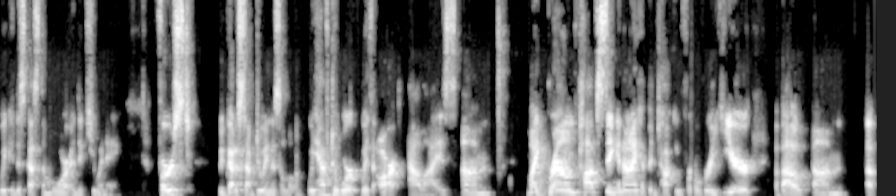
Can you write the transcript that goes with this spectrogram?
we can discuss them more in the Q&A. First, we've got to stop doing this alone. We have to work with our allies. Um, Mike Brown, Pav Singh, and I have been talking for over a year about um, a,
